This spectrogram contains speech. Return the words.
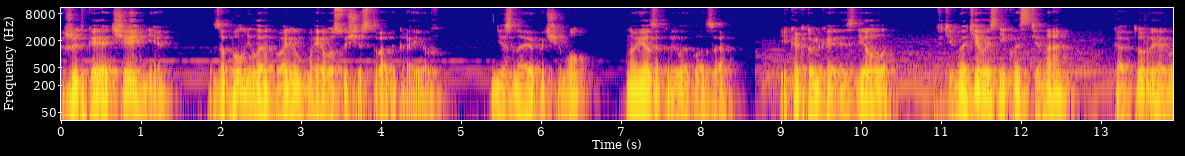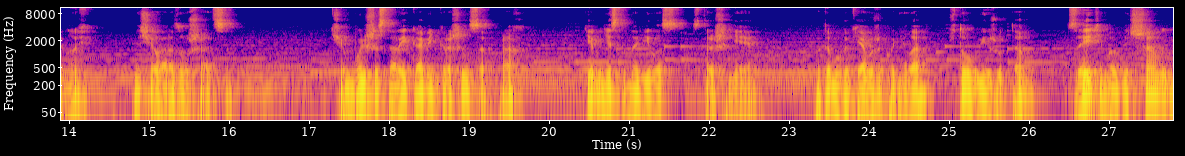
Жидкое отчаяние заполнило аквариум моего существа до краев. Не знаю почему, но я закрыла глаза. И как только это сделала, в темноте возникла стена, которая вновь начала разрушаться. Чем больше старый камень крошился в прах, тем мне становилось страшнее, потому как я уже поняла, что увижу там, за этим обветшалым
